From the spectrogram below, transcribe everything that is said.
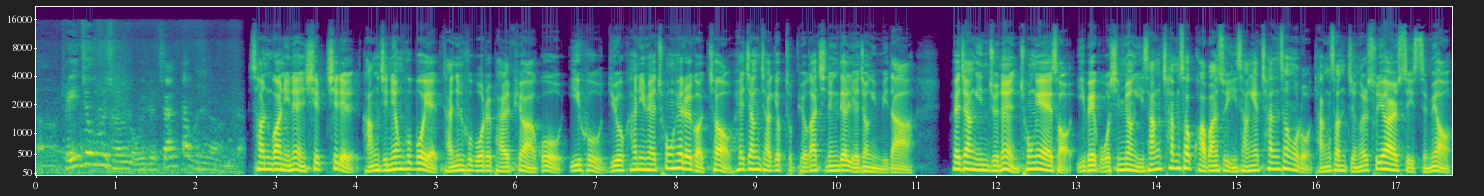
어, 개인적으로 저는 오히려 짧다고 생각합니다. 선관위는 17일 강진영 후보의 단일 후보를 발표하고 이후 뉴욕 한인회 총회를 거쳐 회장 자격 투표가 진행될 예정입니다. 회장 인주는 총회에서 250명 이상 참석 과반수 이상의 찬성으로 당선증을 수여할 수 있으며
